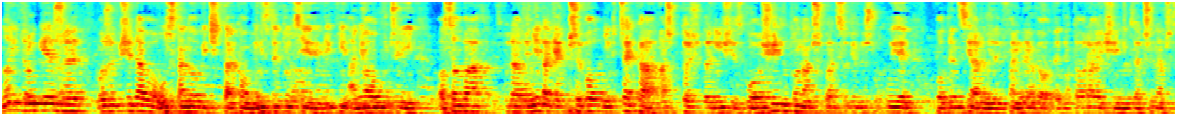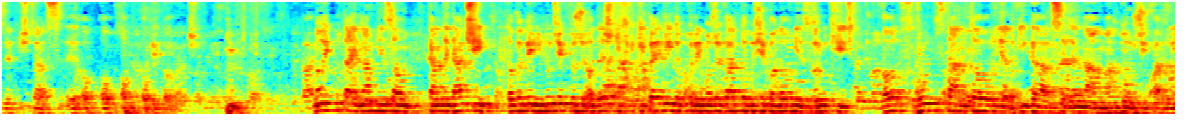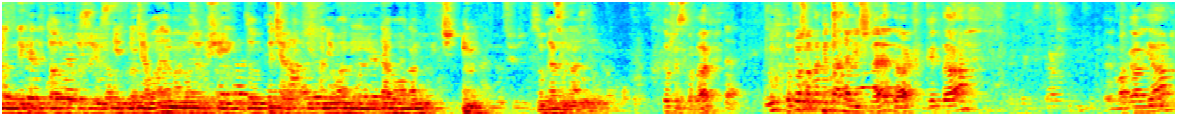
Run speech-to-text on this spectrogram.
No i drugie, że może by się dało ustanowić taką instytucję Wiki Aniołów, czyli osoba, która by nie tak jak przewodnik czeka, aż ktoś do niej się zgłosi, tylko na przykład sobie wyszukuje potencjalnie fajnego edytora i się nim zaczyna przez jakiś czas y, opiekować. No i tutaj dla mnie są kandydaci, to by byli ludzie, którzy odeszli z Wikipedii, do której może warto by się ponownie zwrócić. Wolf, Wolf Stantor, Jadwiga, Selena, Matusz i paru innych edytorów, którzy już nie, nie działają, a może by się ich do bycia aniołami dało namówić. Z okazji na To wszystko, tak? To proszę o te pytania liczne, tak? Gyta, Magalia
